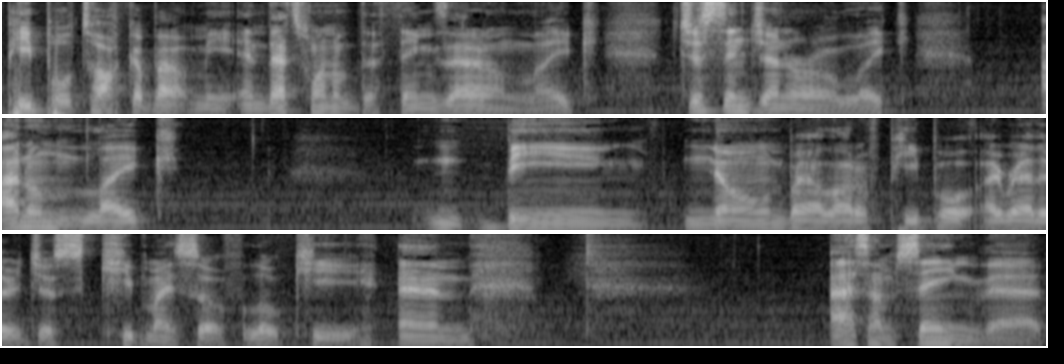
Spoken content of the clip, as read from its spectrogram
people talk about me, and that's one of the things that I don't like. Just in general, like I don't like being known by a lot of people i rather just keep myself low key and as I'm saying that,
